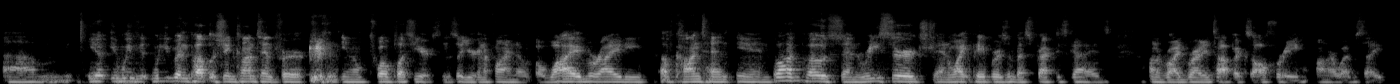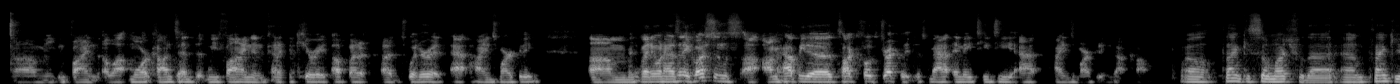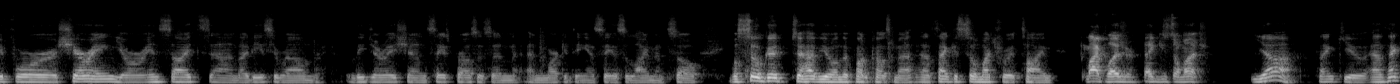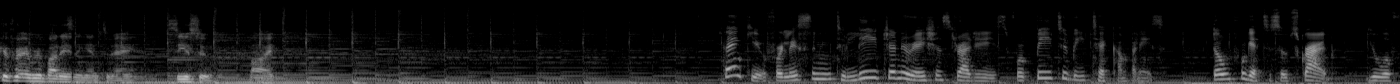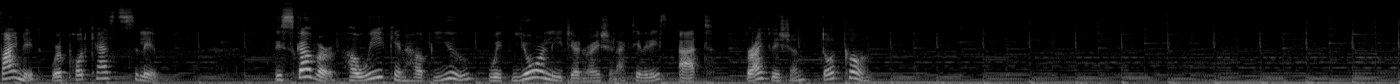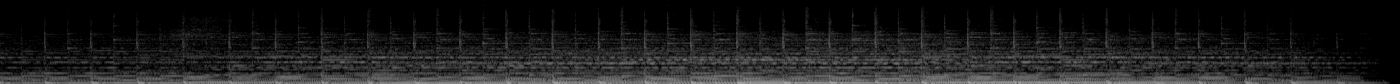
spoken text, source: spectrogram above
um, you know, we've we've been publishing content for you know 12 plus years, and so you're going to find a, a, wide variety of content in blog posts and research and white papers and best practice guides on a wide variety of topics, all free on our website. Um, you can find a lot more content that we find and kind of curate up at, at Twitter at, at Heinz Marketing. Um, if anyone has any questions, I'm happy to talk to folks directly. Just Matt M A T T at HeinzMarketing.com. Well, thank you so much for that. And thank you for sharing your insights and ideas around lead generation, sales process, and, and marketing and sales alignment. So it was so good to have you on the podcast, Matt. And thank you so much for your time My pleasure. Thank you so much. Yeah, thank you. And thank you for everybody listening in today. See you soon. Bye. Thank you for listening to Lead Generation Strategies for B2B tech companies. Don't forget to subscribe. You will find it where podcasts live. Discover how we can help you with your lead generation activities at brightvision.com.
